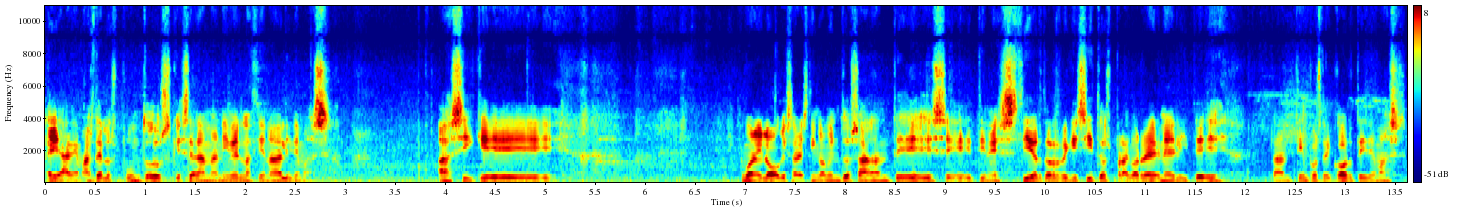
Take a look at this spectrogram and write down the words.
además de los puntos que se dan a nivel nacional y demás. Así que. Bueno, y luego que sales 5 minutos antes, eh, tienes ciertos requisitos para correr en élite, dan tiempos de corte y demás.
